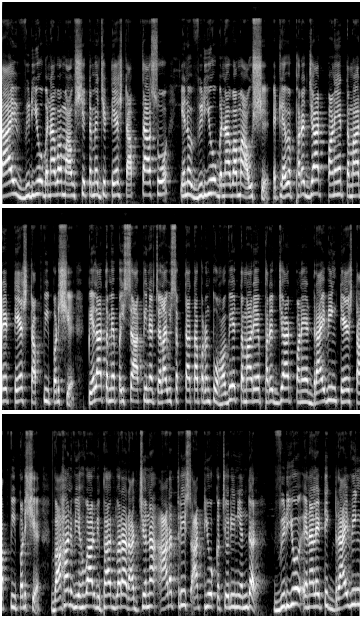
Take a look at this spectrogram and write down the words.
લાઈવ વીડિયો બનાવવામાં આવશે. તમે જે ટેસ્ટ આપતા હશો, એનો વીડિયો બનાવવામાં આવશે. એટલે હવે ફરજિયાતપણે તમારે ટેસ્ટ આપવી પડશે. પહેલાં તમે પૈસા આપીને ચલાવી શકતા હતા, પરંતુ હવે તમારે ફરજિયાતપણે ડ્રાઇવિંગ ટેસ્ટ આપવી પડશે. વાહન વ્યવહાર વિભાગ દ્વારા રાજ્યના આડત્રીસ આરટીઓ કચેરીની અંદર video analytic driving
